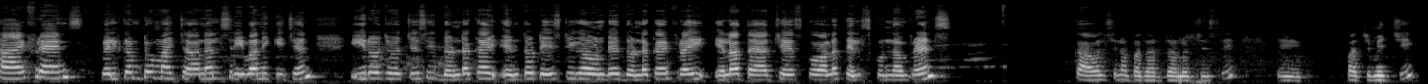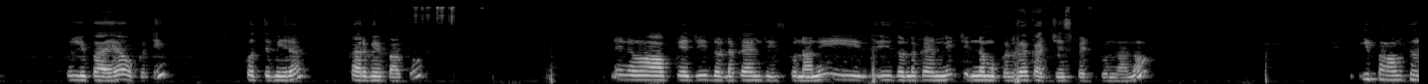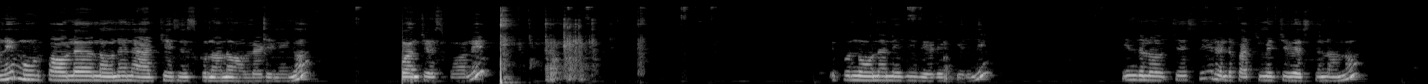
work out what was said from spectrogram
Hi friends welcome to my channel Srivani kitchen. ఈరోజు వచ్చేసి దొండకాయ ఎంతో టేస్టీగా ఉండే దొండకాయ ఫ్రై ఎలా తయారు చేసుకోవాలో తెలుసుకుందాం ఫ్రెండ్స్. కావలసిన పదార్థాలు వచ్చేసి ఈ పచ్చిమిర్చి ఉల్లిపాయ ఒకటి కొత్తిమీర కరివేపాకు. నేను హాఫ్ కేజీ దొండకాయలు తీసుకున్నాను. ఈ ఈ దొండకాయల్ని చిన్న ముక్కలుగా కట్ చేసి పెట్టుకున్నాను. ఈ పావుతోనే మూడు పావుల నూనెను యాడ్ చేసేసుకున్నాను ఆల్రెడీ నేను. ఆన్ చేసుకోవాలి. ఇప్పుడు నూనె అనేది వేడెక్కింది. ఇందులో వచ్చేసి రెండు పచ్చిమిర్చి వేస్తున్నాను.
